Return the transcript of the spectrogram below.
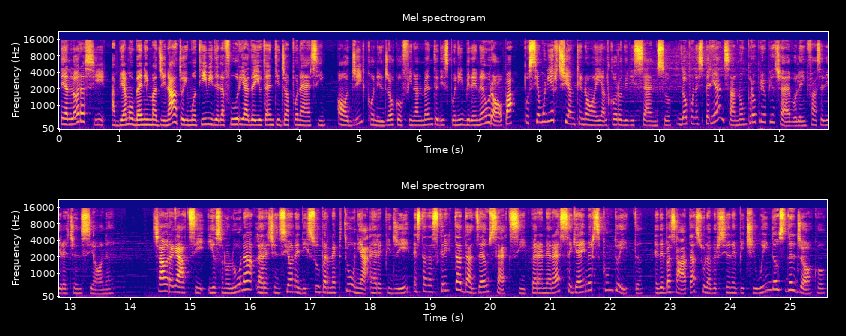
E allora sì, abbiamo ben immaginato i motivi della furia degli utenti giapponesi. Oggi, con il gioco finalmente disponibile in Europa, possiamo unirci anche noi al coro di dissenso, dopo un'esperienza non proprio piacevole in fase di recensione. Ciao ragazzi, io sono Luna, la recensione di Super Neptunia RPG è stata scritta da Zeusexy per nrsgamers.it ed è basata sulla versione PC Windows del gioco.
